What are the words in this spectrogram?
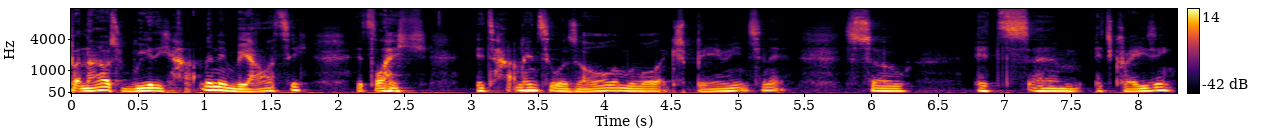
but now it's really happening in reality. It's like it's happening to us all, and we're all experiencing it. So it's um, it's crazy.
